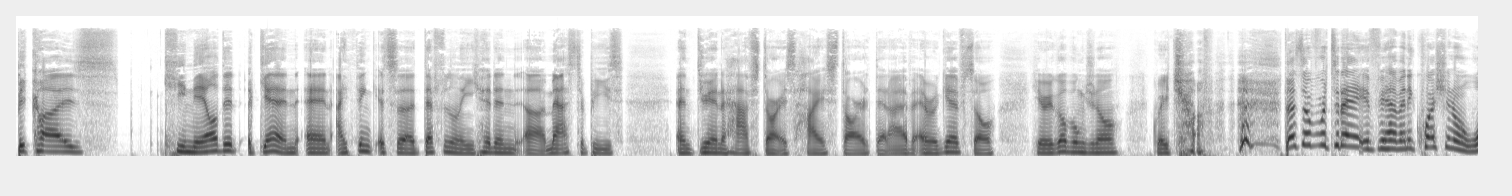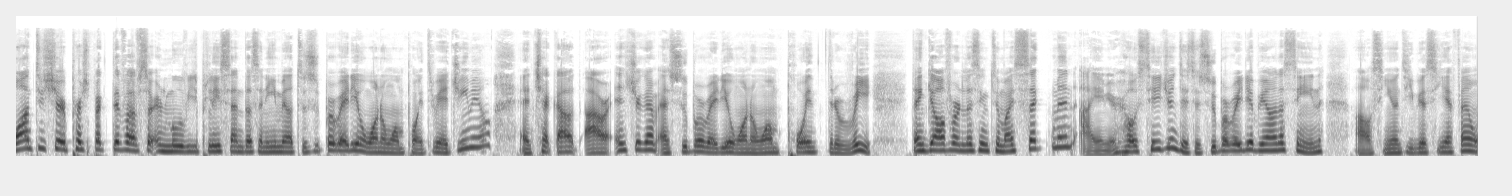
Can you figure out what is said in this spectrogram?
because he nailed it again, and I think it's a definitely hidden uh, masterpiece. And three and a half star is highest star that I've ever give. So here we go, Bong Joon-ho. Great job. That's all for today. If you have any question or want to share perspective of certain movie, please send us an email to superradio101.3 at gmail and check out our Instagram at superradio101.3. Thank you all for listening to my segment. I am your host, Tejan. This is Super Radio Beyond the Scene. I'll see you on TBS EFM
